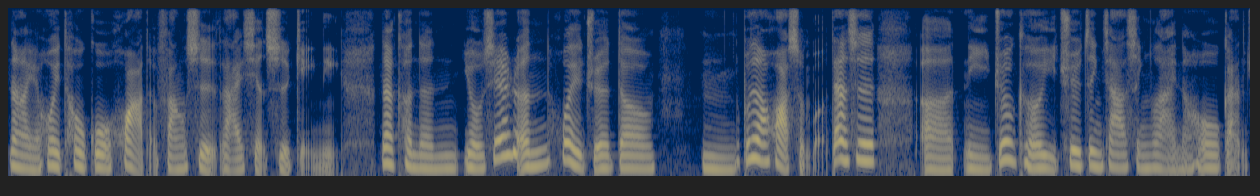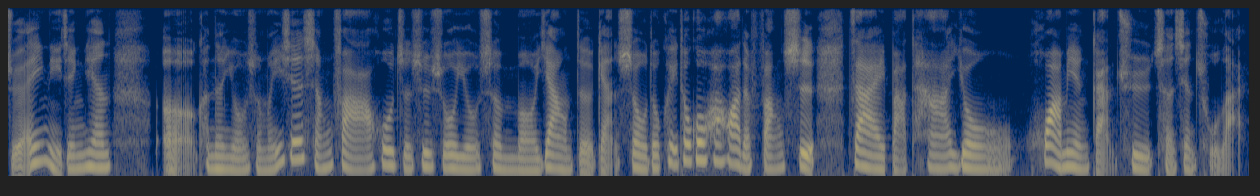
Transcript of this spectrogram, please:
那也会透过画的方式来显示给你。那可能有些人会觉得。嗯，不知道画什么，但是，呃，你就可以去静下心来，然后感觉，哎，你今天，呃，可能有什么一些想法，或者是说有什么样的感受，都可以透过画画的方式，再把它用画面感去呈现出来。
